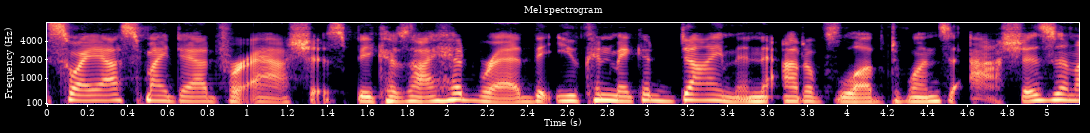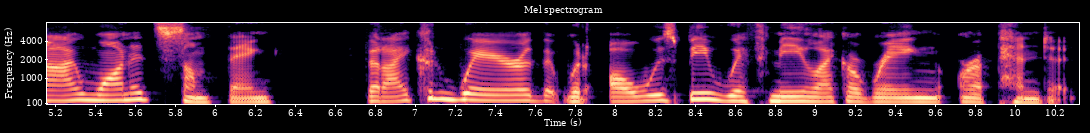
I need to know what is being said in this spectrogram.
so I asked my dad for ashes because I had read that you can make a diamond out of loved one's ashes. And I wanted something that I could wear that would always be with me like a ring or a pendant.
